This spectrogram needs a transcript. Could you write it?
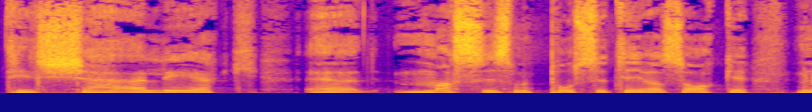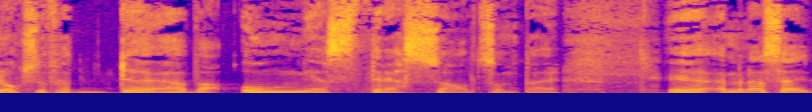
till kärlek, eh, massvis med positiva saker, men också för att döva ångest, stress och allt sånt där. Eh, jag menar så här,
